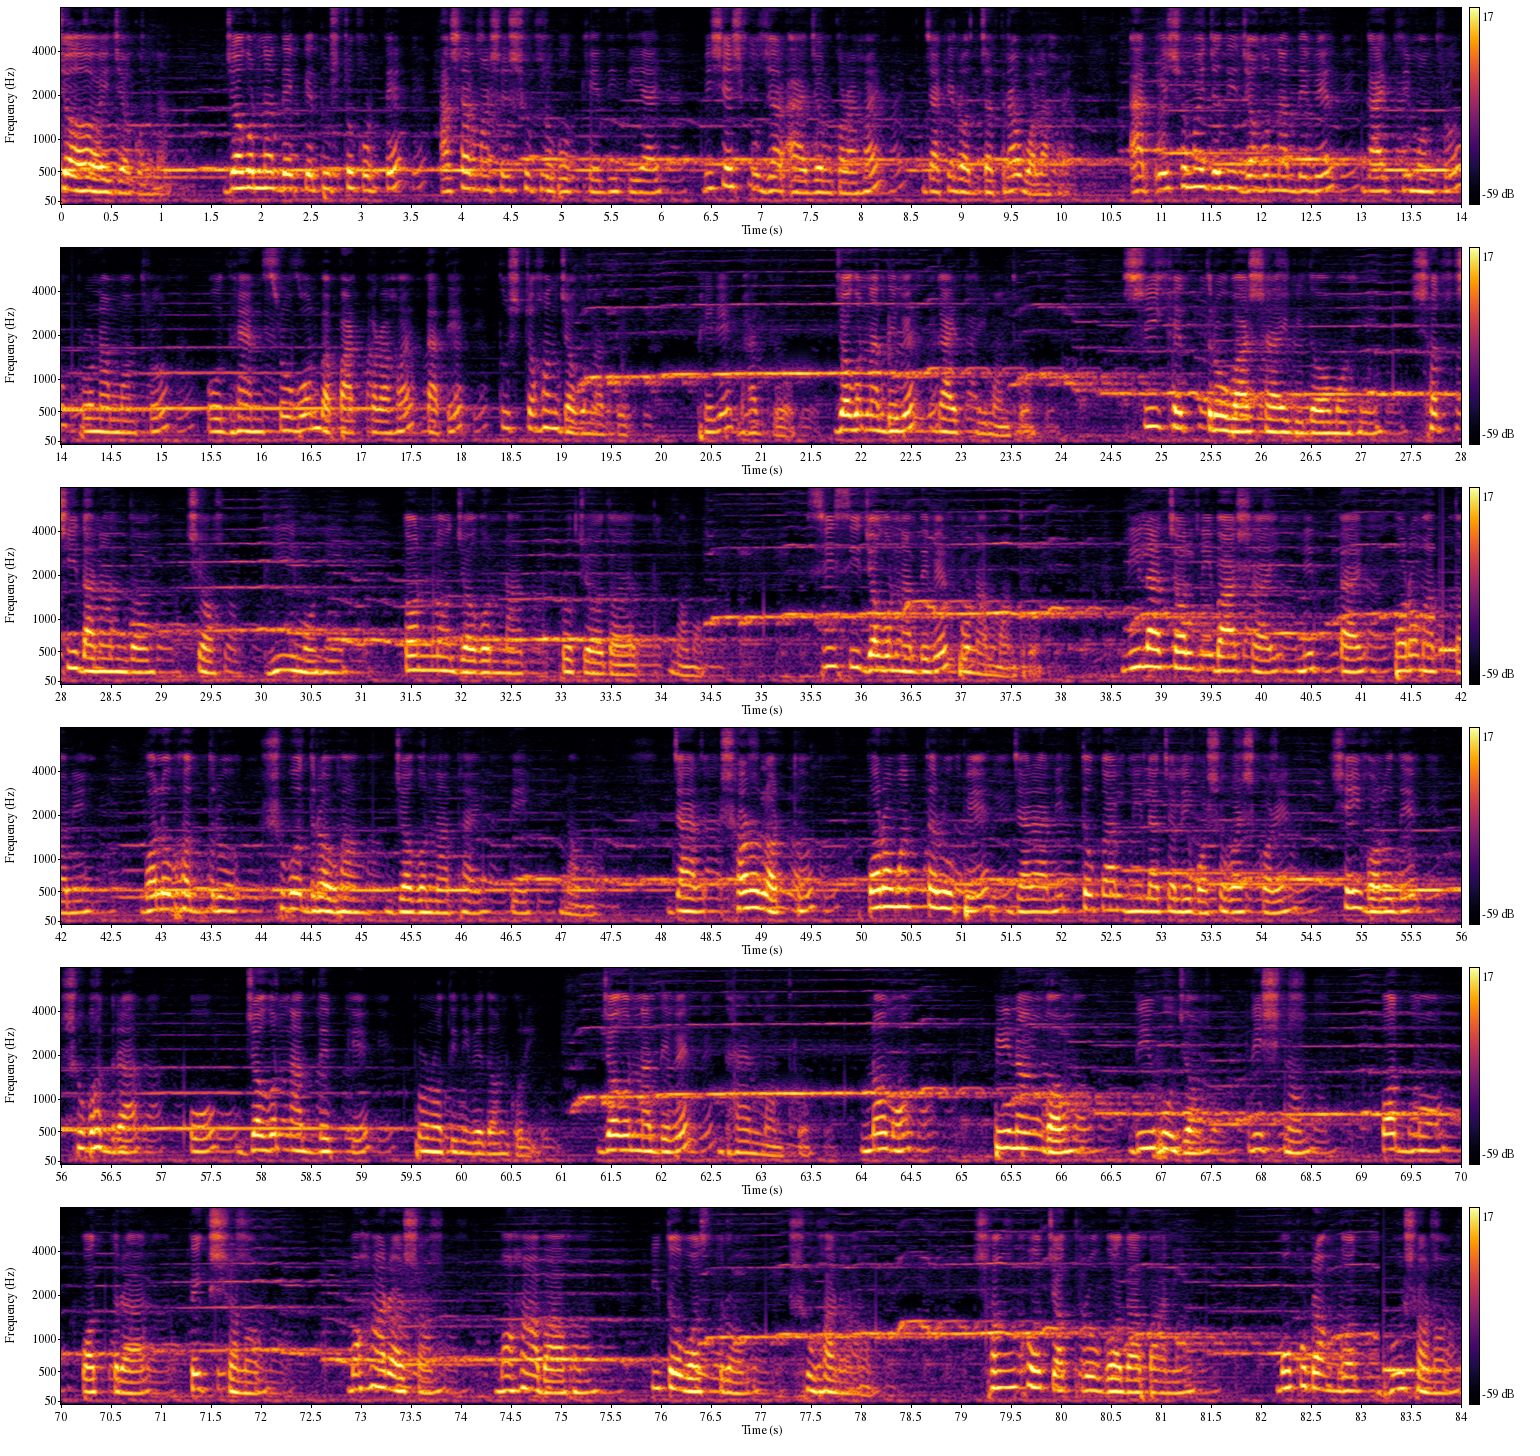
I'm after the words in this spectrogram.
জয় জগন্নাথ। জগন্নাথ দেবকে তুষ্ট করতে আষাঢ় মাসের শুক্লপক্ষে দ্বিতীয়ায় বিশেষ পূজার আয়োজন করা হয়, যাকে রথযাত্রাও বলা হয়। আর এ সময় যদি জগন্নাথ দেবের গায়ত্রী মন্ত্র, প্রণাম মন্ত্র ও ধ্যান শ্রবণ বা পাঠ করা হয়, তাতে তুষ্ট হন জগন্নাথ দেব। ফেরে ভাগ্য, জগন্নাথ দেবের গায়ত্রী মন্ত্র। শ্রীক্ষেত্র বাসায় বিদমহে সচ্চিদানন্দ চ ধীমহি তন্ন জগন্নাথ প্রচোদয়াত নম। শ্রী শ্রী জগন্নাথ দেবের প্রণাম মন্ত্র। নীলাচল নিবাসায় নিত্যায় পরমাত্মনে বলভদ্র সুভদ্রভং জগন্নাথায় তে নম। যার সরল অর্থ, পরমাত্মা রূপে যারা নিত্যকাল নীলাচলে বসবাস করেন, সেই বলদেব সুভদ্রা ও জগন্নাথ দেবকে প্রণতি নিবেদন করি। জগন্নাথ দেবের ধ্যান মন্ত্র। নম পীনাঙ্গম দ্বিভুজম কৃষ্ণম পদ্ম পত্রা তেক্ষণম মহারসম মহাবাহম পীতবস্ত্রম শুভাননম। শঙ্খ চক্র গদা পানি মুকুটঙ্গদ ভূষণম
